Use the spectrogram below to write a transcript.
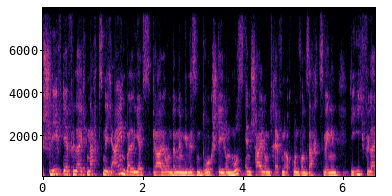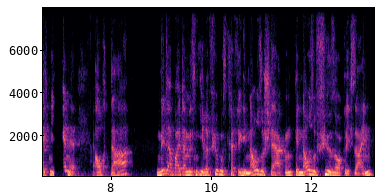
Schläft der vielleicht nachts nicht ein, weil jetzt gerade unter einem gewissen Druck steht und muss Entscheidungen treffen aufgrund von Sachzwängen, die ich vielleicht nicht kenne. Auch da Mitarbeiter müssen ihre Führungskräfte genauso stärken, genauso fürsorglich sein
